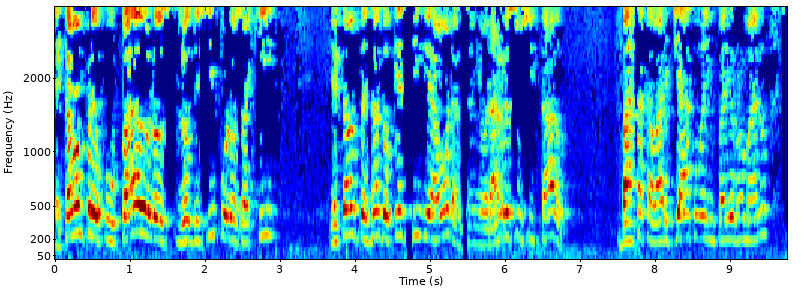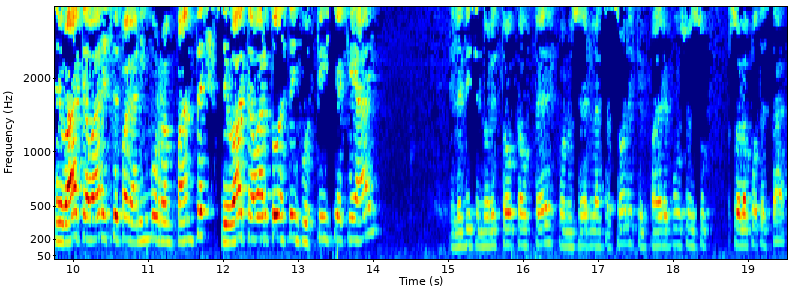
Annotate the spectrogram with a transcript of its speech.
Estaban preocupados los, los discípulos aquí y estaban pensando, ¿qué sigue ahora, Señor? Ha resucitado. ¿Vas a acabar ya con el imperio romano? ¿Se va a acabar este paganismo rampante? ¿Se va a acabar toda esta injusticia que hay? Él les dice, no les toca a ustedes conocer las sazones que el Padre puso en su sola potestad.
